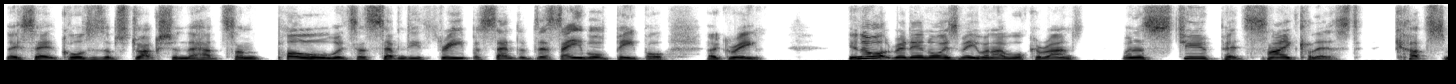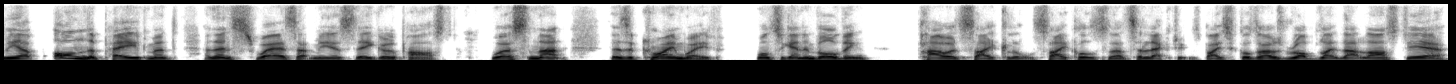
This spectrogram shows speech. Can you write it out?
They say it causes obstruction. They had some poll which says 73% of disabled people agree. You know what really annoys me when I walk around? When a stupid cyclist cuts me up on the pavement and then swears at me as they go past. Worse than that, there's a crime wave, once again involving powered cycle, cycles, that's electric bicycles. I was robbed like that last year.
